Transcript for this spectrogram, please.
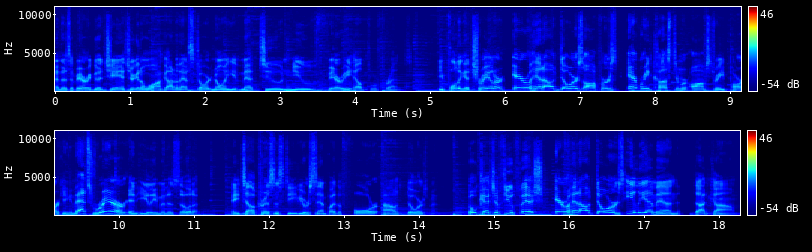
And there's a very good chance you're going to walk out of that store knowing you've met two new, very helpful friends. You're pulling a trailer? Arrowhead Outdoors offers every customer off street parking, and that's rare in Ely, Minnesota. Hey, tell Chris and Steve you were sent by the four outdoorsmen. Go catch a few fish. Arrowhead Outdoors, ELYMN.com.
